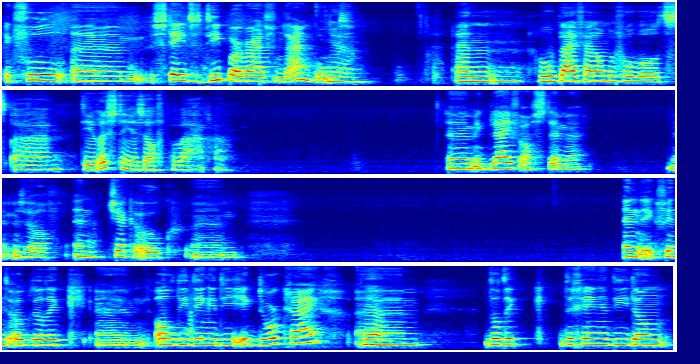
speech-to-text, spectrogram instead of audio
Ik voel ehm, steeds dieper waar het vandaan komt. Ja. En hoe blijf jij dan bijvoorbeeld eh, die rust in jezelf bewaren? Ehm, ik blijf afstemmen met mezelf en checken ook. ehm. En ik vind ook dat ik ehm, al die dingen die ik doorkrijg, Ja. ehm, dat ik degene die dan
